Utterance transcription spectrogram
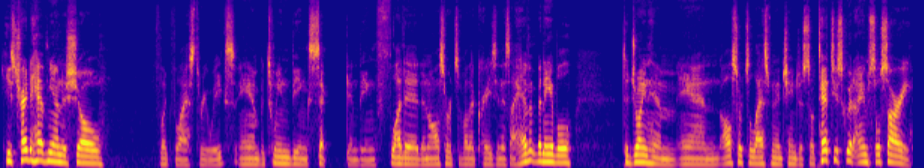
he's tried to have me on his show for like the last three weeks, and between being sick and being flooded and all sorts of other craziness, I haven't been able to join him and all sorts of last minute changes. So Tattoo Squid, I am so sorry.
